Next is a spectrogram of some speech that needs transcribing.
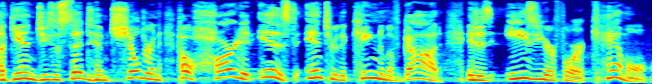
Again, Jesus said to him, Children, how hard it is to enter the kingdom of God. It is easier for a camel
